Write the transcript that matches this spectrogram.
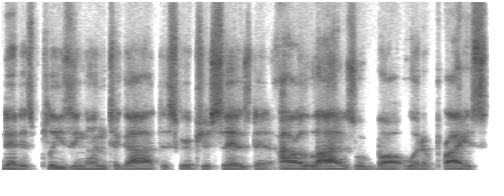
that is pleasing unto God. The scripture says that our lives were bought with a price.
